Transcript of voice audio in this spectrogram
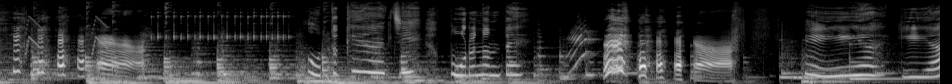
어떻게 해야지? 모르는데. 이야, 이야?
